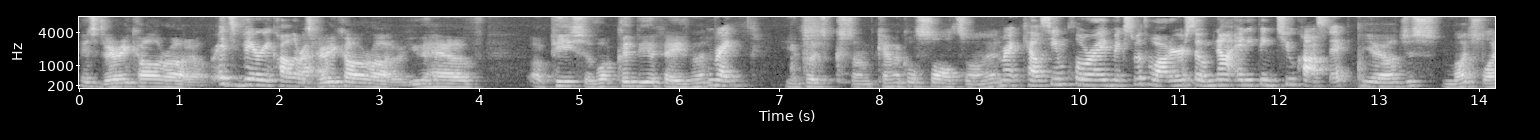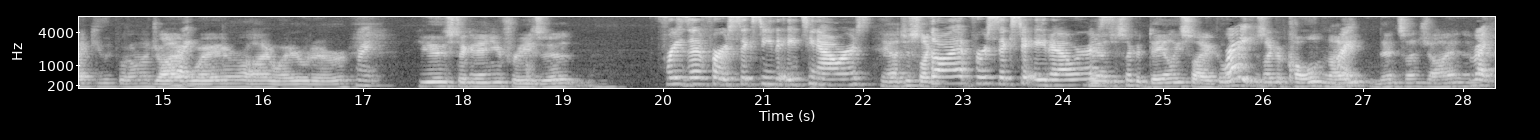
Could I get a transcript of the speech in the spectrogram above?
it's very Colorado. It's very Colorado. It's very Colorado. You have a piece of what could be a pavement. right, You put some chemical salts on it. right. Calcium chloride mixed with water, so not anything too caustic. Yeah, just much like you would put on a driveway or a highway or whatever. Right. You stick it in, you freeze it. Freeze it for 16 to 18 hours. Yeah, just like Thaw it for six to eight hours. yeah, just like a daily cycle. Right. Just like a cold night Right. and then sunshine and right,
